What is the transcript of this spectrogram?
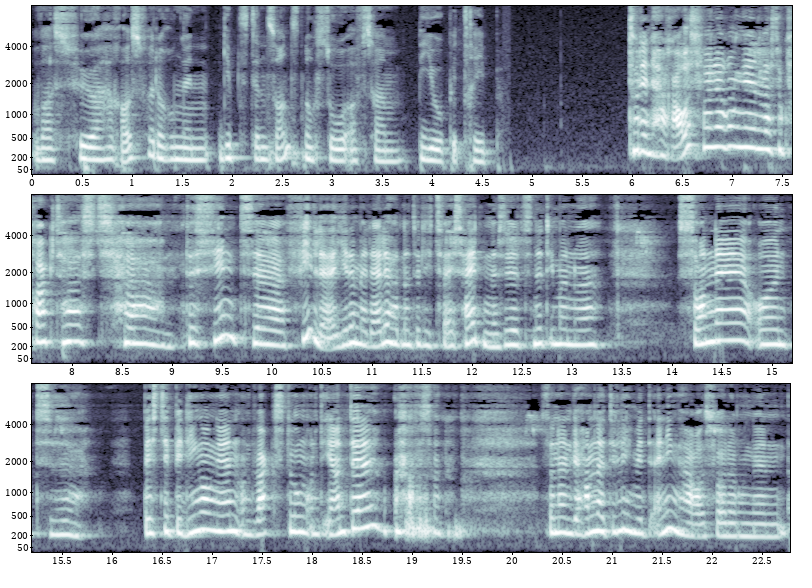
Was für Herausforderungen gibt es denn sonst noch so auf so einem Biobetrieb? Zu den Herausforderungen, was du gefragt hast, äh, das sind äh, viele. Jede Medaille hat natürlich zwei Seiten. Es ist jetzt nicht immer nur Sonne und äh, beste Bedingungen und Wachstum und Ernte, sondern wir haben natürlich mit einigen Herausforderungen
